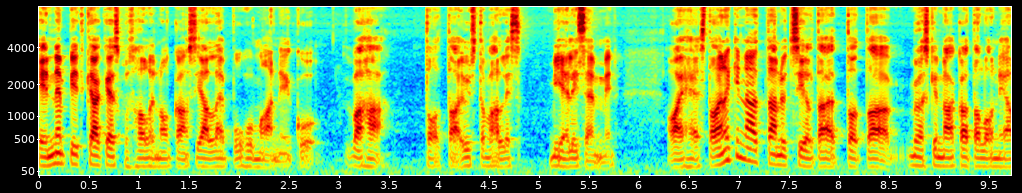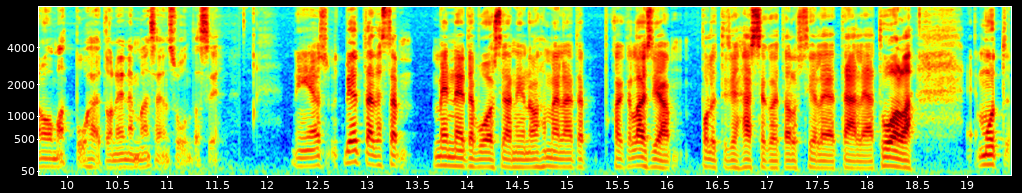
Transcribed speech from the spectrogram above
ennen pitkää keskushallinnon kanssa jälleen puhumaan niin kuin vähän tota, ystävällismielisemmin aiheesta. Ainakin näyttää nyt siltä, että tota, myöskin nämä Katalonian omat puheet on enemmän sen suuntaisia. Niin, jos nyt mietitään tässä menneitä vuosia, niin onhan meillä näitä kaikenlaisia poliittisia hässäköitä ollut siellä ja täällä ja tuolla. Mutta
